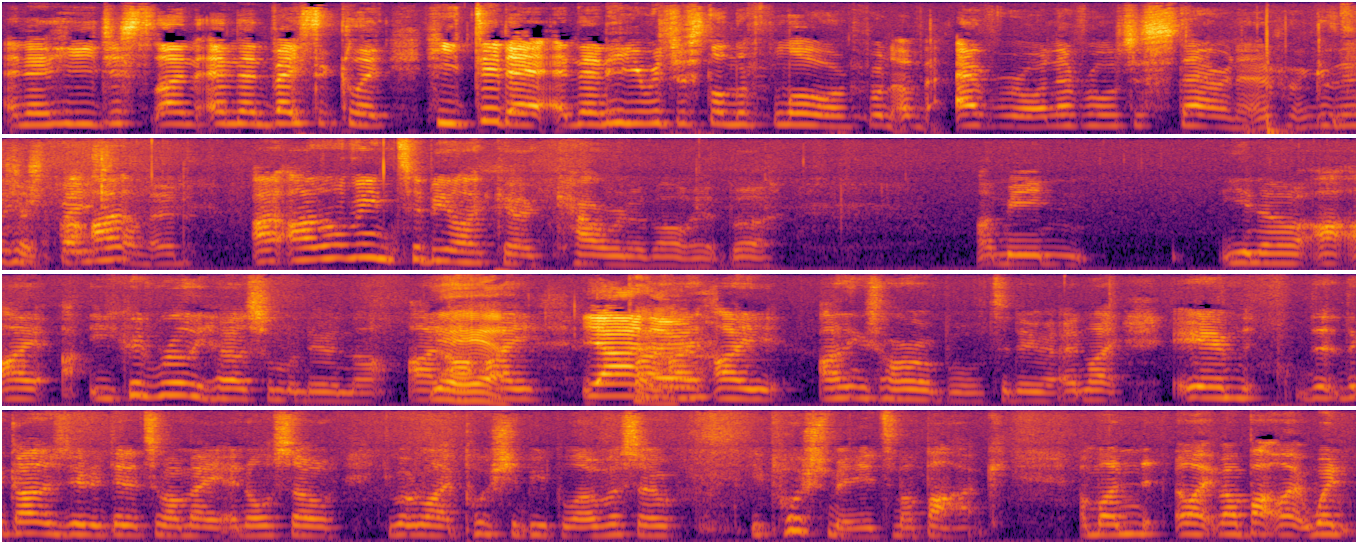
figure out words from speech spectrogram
and then he just and, and then basically he did it, and then he was just on the floor in front of everyone. Everyone was just staring at him because he was just face I- planted. I, I don't mean to be like a coward about it, but I mean, you know, I, I you could really hurt someone doing that. I, Yeah, I, yeah. I, Yeah, I I, know. I, I, I think it's horrible to do it, and like, um, the the guy that was doing it did it to my mate, and also he went like pushing people over, so he pushed me into my back, and my like my back like went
